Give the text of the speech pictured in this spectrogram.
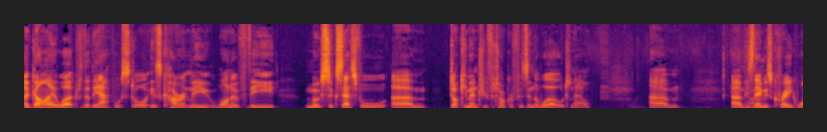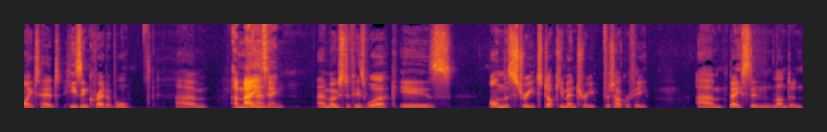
a guy I worked with at the Apple Store is currently one of the most successful um, documentary photographers in the world now. Um, um, his name is Craig Whitehead. He's incredible. Um, Amazing. and most of his work is on the street documentary photography, um, based in London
